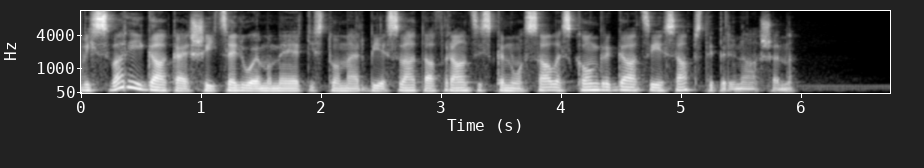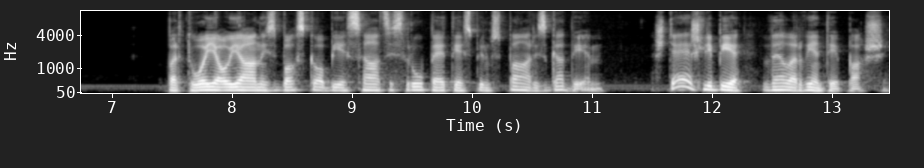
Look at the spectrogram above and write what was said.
Vissvarīgākais šī ceļojuma mērķis tomēr bija Svētā Franciska no Sales kongregācijas apstiprināšana. Par to jau Jānis Bosko bija sācis rūpēties pirms pāris gadiem – Šķēršļi bija vēl ar vien tie paši.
